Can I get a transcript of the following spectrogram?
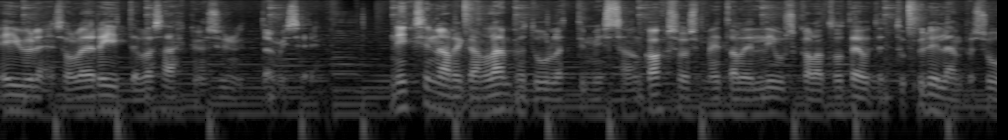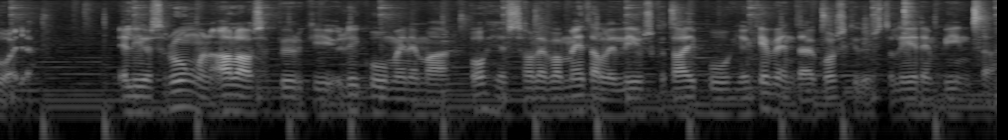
ei yleensä ole riittävä sähkön synnyttämiseen. Nixinarikan lämpötuulettimissa on kaksoismetallin liuskalla toteutettu ylilämpösuoja. Eli jos rungon alaosa pyrkii ylikuumenemaan, pohjassa oleva metalliliuska taipuu ja keventää kosketusta lieden pintaan.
